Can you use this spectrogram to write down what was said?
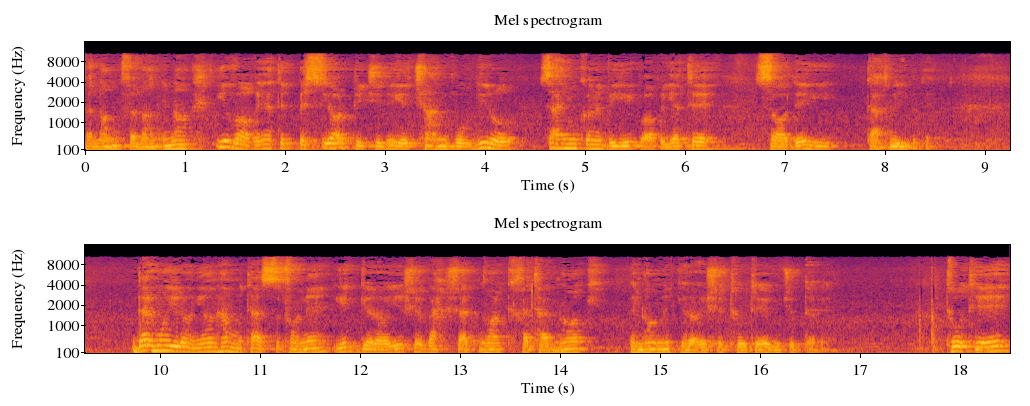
فلان فلان اینا یه واقعیت بسیار پیچیده یه چند بودی رو سعی می‌کنه به یک واقعیت ساده ای تقلیل بده. در ما ایرانیان هم متاسفانه یک گرایش وحشتناک خطرناک به نام گرایش توطعه وجود داره. توطعه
